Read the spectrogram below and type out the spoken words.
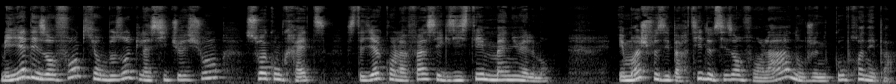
mais il y a des enfants qui ont besoin que la situation soit concrète, c'est-à-dire qu'on la fasse exister manuellement. Et moi, je faisais partie de ces enfants-là, donc je ne comprenais pas.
